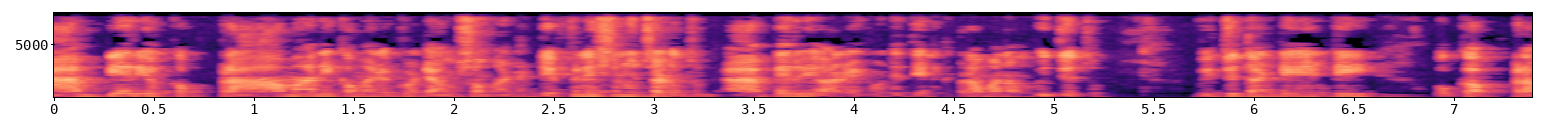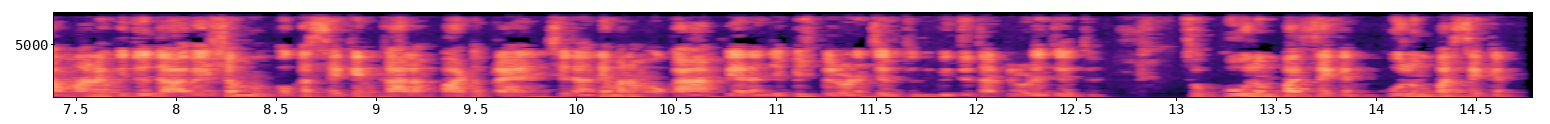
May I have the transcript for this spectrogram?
యాంపియర్ యొక్క ప్రామాణికమైనటువంటి అంశం అంటే డెఫినేషన్ నుంచి అడుగుతుంది. యాంపియర్ అనేటువంటి దేనికి ప్రమాణం? విద్యుత్. విద్యుత్ అంటే ఏంటి? ఒక ప్రమాణ విద్యుత్ ఆవేశం ఒక సెకండ్ కాలం పాటు ప్రయాణించడాన్ని మనం ఒక యాంపియర్ అని చెప్పేసి పిలవడం జరుగుతుంది. విద్యుత్ అని పిలవడం జరుగుతుంది. So coulomb per second coulomb per second.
